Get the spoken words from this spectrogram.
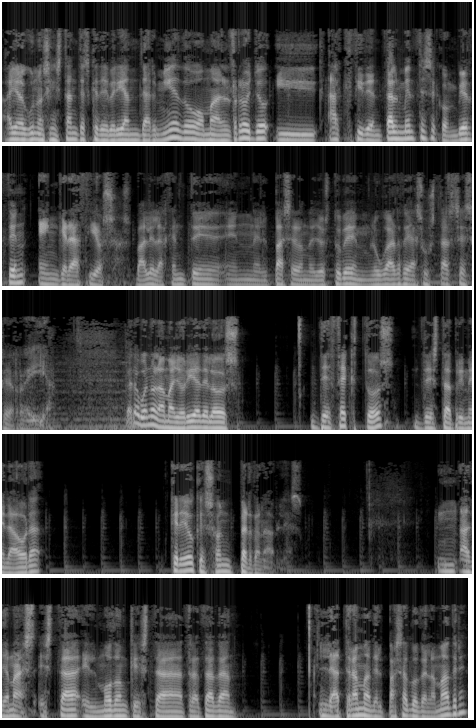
Hay algunos instantes que deberían dar miedo o mal rollo y accidentalmente se convierten en graciosos, ¿vale? La gente en el pase donde yo estuve, en lugar de asustarse, se reía. Pero bueno, la mayoría de los defectos de esta primera hora creo que son perdonables. Mm, además, está el modo en que está tratada la trama del pasado de la madre,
